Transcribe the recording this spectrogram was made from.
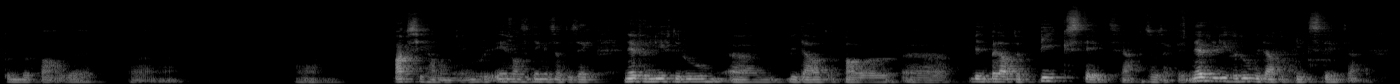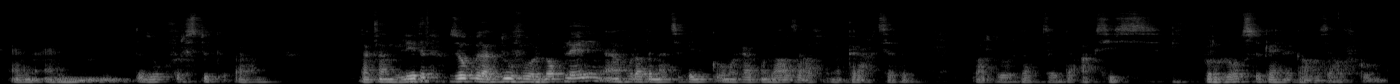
kun je bepaalde actie gaan ondernemen. Een van de dingen is dat hij zegt, never leave the room um, without a power, uh, without a peak state. Ja, zo zegt hij. Never leave a room without a peak state. En, en dat is ook voor een stuk um, dat ik van geleerd heb. Dat is ook wat ik doe voor de opleiding. En voordat de mensen binnenkomen, ga ik me wel zelf in mijn kracht zetten. Waardoor dat de acties voor een groot stuk eigenlijk al vanzelf komen.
